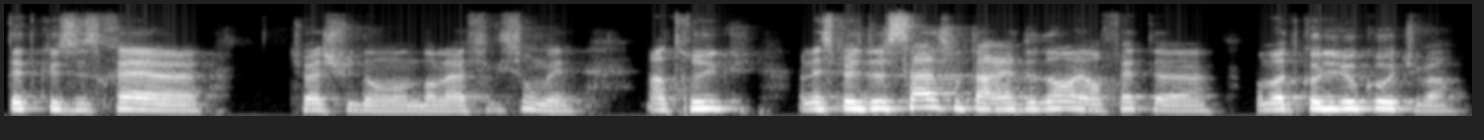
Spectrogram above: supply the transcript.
Peut-être que ce serait, tu vois, je suis dans, dans, la fiction, mais un truc, un espèce de sas où tu arrives dedans et en fait, en mode code loco, tu vois.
